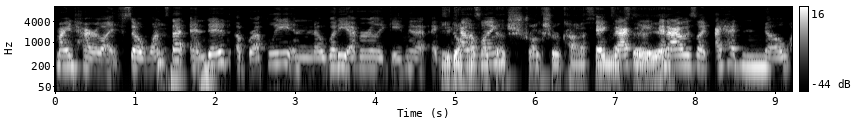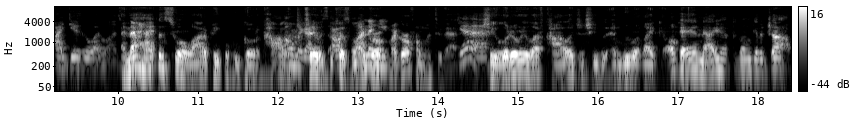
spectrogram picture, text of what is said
my entire life. So once that ended abruptly, and nobody ever really gave me that exit you don't have counseling. like that structure kind of thing Exactly. there, And. I was like, I had no idea who I was. and that happens to a lot of people who go to college Oh my God, too because awful. my girl, you- my girlfriend went through that Yeah. she literally left college and she was and we were like okay and now you have to go and get a job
